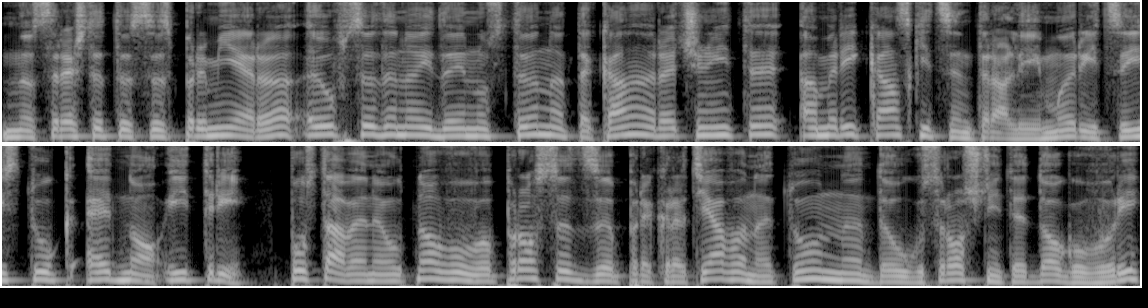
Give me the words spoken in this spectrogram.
На срещата с премиера е обсъдена и дейността на така наречените американски централи Марица Изток 1 и 3. Поставен е отново въпросът за прекратяването на дългосрочните договори,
